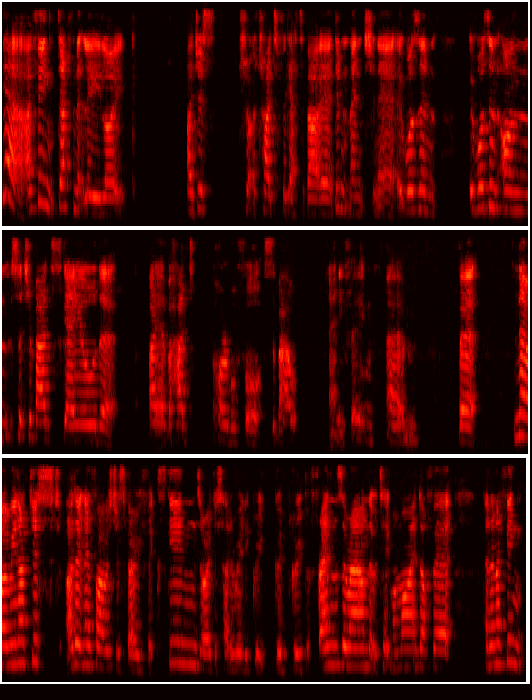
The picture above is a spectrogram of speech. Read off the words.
yeah, I think definitely like I just tr- tried to forget about it. Didn't mention it. It wasn't it wasn't on such a bad scale that I ever had horrible thoughts about anything. Um, but no, I mean, I just I don't know if I was just very thick-skinned or I just had a really group, good group of friends around that would take my mind off it. And then I think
